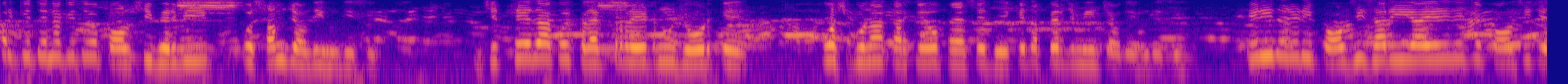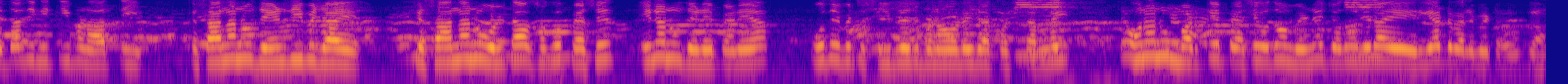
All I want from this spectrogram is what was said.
ਪਰ ਕਿਤੇ ਨਾ ਕਿਤੇ ਉਹ ਪਾਲਿਸੀ ਫਿਰ ਵੀ ਕੋਈ ਸਮਝ ਆਉਂਦੀ ਹੁੰਦੀ ਸੀ। ਜਿੱਥੇ ਦਾ ਕੋਈ ਕਲੈਕਟਰ ਰੇਟ ਨੂੰ ਜੋੜ ਕੇ ਕੁਝ ਗੁਣਾ ਕਰਕੇ ਉਹ ਪੈਸੇ ਦੇ ਕੇ ਤਾਂ ਫਿਰ ਜ਼ਮੀਨ ਚਾਉਂਦੇ ਹੁੰਦੇ ਸੀ। ਇਹਦੀ ਤਾਂ ਜਿਹੜੀ ਪਾਲਿਸੀ ਸਾਰੀ ਆ, ਇਹਦੇ 'ਚ ਪਾਲਿਸੀ 'ਚ ਇਦਾਂ ਦੀ ਨੀਤੀ ਬਣਾਤੀ, ਕਿਸਾਨਾਂ ਨੂੰ ਦੇਣ ਦੀ ਬਜਾਏ ਕਿਸਾਨਾਂ ਨੂੰ ਉਲਟਾ ਸਗੋਂ ਪੈਸੇ ਇਹਨਾਂ ਨੂੰ ਦੇਣੇ ਪੈਣੇ ਆ, ਉਹਦੇ ਵਿੱਚ ਸੀਵਰੇਜ ਬਣਾਉਣ ਲਈ ਜਾਂ ਕੁਝ ਕਰਨ ਲਈ ਤੇ ਉਹਨਾਂ ਨੂੰ ਮੜ ਕੇ ਪੈਸੇ ਉਦੋਂ ਮਿਲਣੇ ਜਦੋਂ ਜਿਹੜਾ ਇਹ ਏਰੀਆ ਡਿਵੈਲਪਮੈਂਟ ਹੋਊਗਾ।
